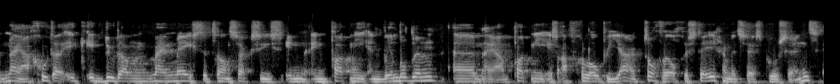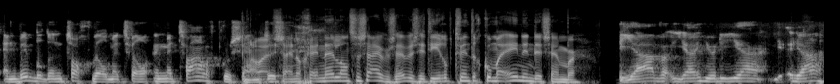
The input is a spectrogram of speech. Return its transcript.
uh, nou ja, goed, ik, ik doe dan mijn meeste transacties in, in Putney en Wimbledon. Uh, nou ja, Putney is afgelopen jaar toch wel gestegen met 6%. En Wimbledon toch wel met, 12%. Met 12%. Nou, er dus, zijn nog geen Nederlandse cijfers, hè? We zitten hier op 20,1 in december. Ja, ja, jullie, ja, ja,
